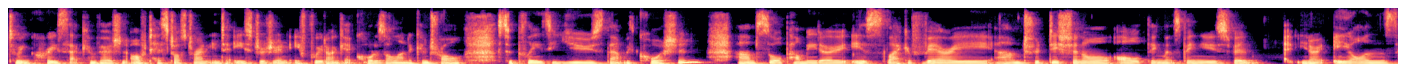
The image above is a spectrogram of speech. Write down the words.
to increase that conversion of testosterone into estrogen if we don't get cortisol under control. So please use that with caution. Um, saw palmetto is like a very um, traditional old thing that's been used for you know eons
